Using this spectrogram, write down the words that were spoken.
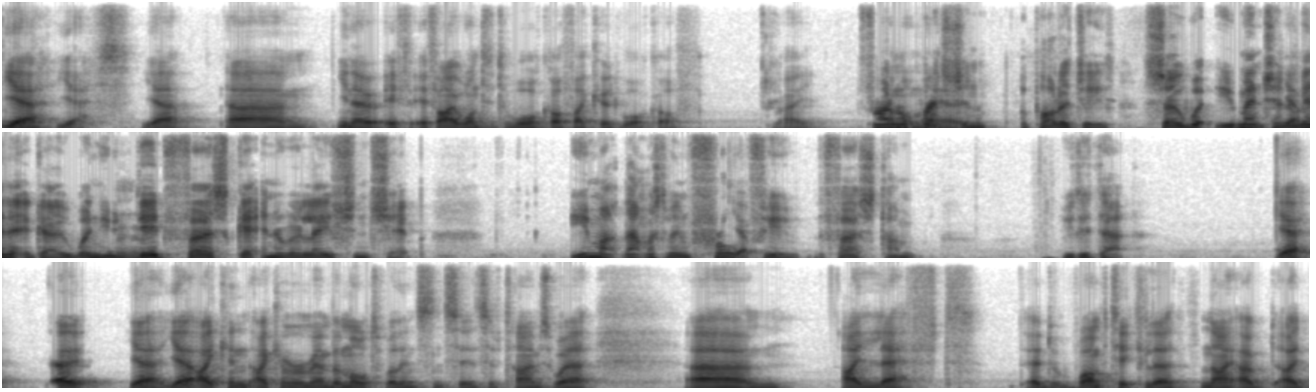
yeah, yes, yeah. Um, you know, if if I wanted to walk off, I could walk off, right? Final on own. question. Apologies. So what you mentioned a Yep. Mm-hmm. minute ago when you did first get in a relationship, you might that must have been fraught Yep. for you the first time you did that. Yeah. Oh, yeah, yeah. I can I can remember multiple instances of times where um, I left. At one particular night, I, I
